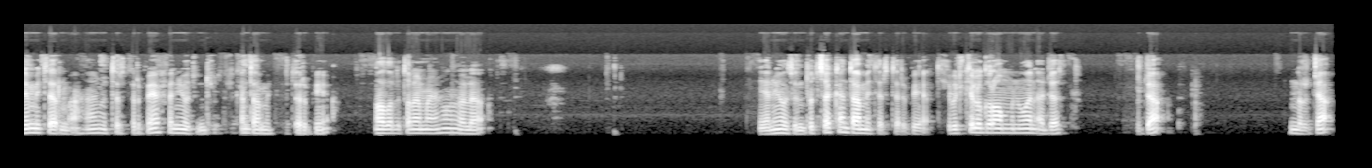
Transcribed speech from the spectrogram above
متر معها متر تربيع فنيوتن second على متر تربيع. هذا اللي طلع معي هون ولا لا؟ يعني نيوتن dot second على متر تربيع. طيب الكيلوغرام من وين أجت؟ نرجع. نرجع.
